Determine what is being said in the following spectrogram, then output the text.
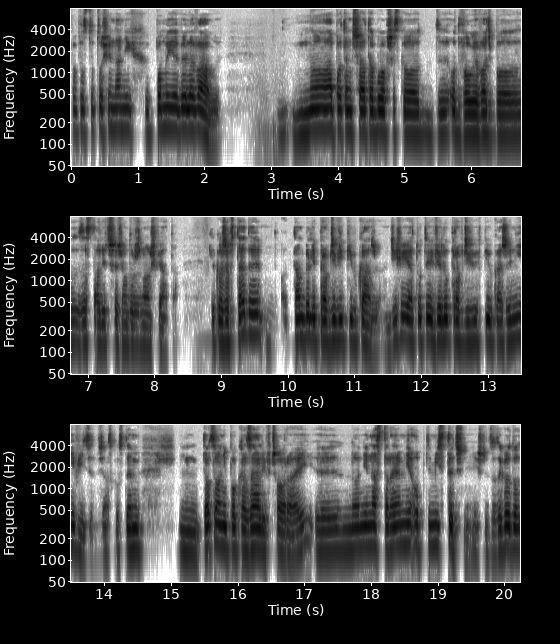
po prostu to się na nich pomyje wylewały. No a potem trzeba to było wszystko odwoływać, bo zostali trzecią drużyną świata. Tylko, że wtedy tam byli prawdziwi piłkarze. Dzisiaj ja tutaj wielu prawdziwych piłkarzy nie widzę. W związku z tym to, co oni pokazali wczoraj, y, no nie nastraja mnie optymistycznie. Jeśli do tego to,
